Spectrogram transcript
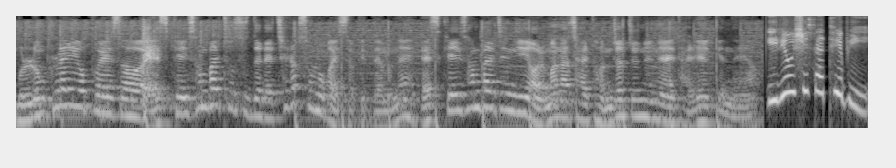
물론 플레이오프에서 SK 선발 투수들의 체력 소모가 있었기 때문에 SK 선발진이 얼마나 잘 던져주느냐에 달려있겠네요. 일요시사TV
